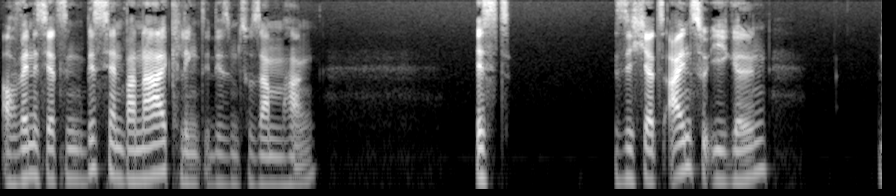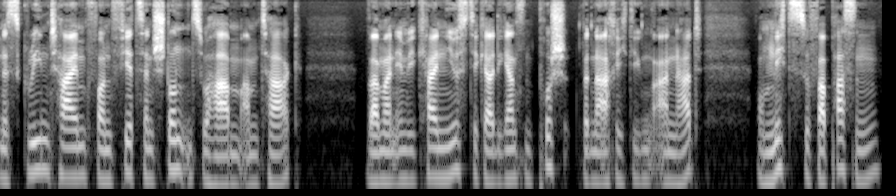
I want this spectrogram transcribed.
auch wenn es jetzt ein bisschen banal klingt in diesem Zusammenhang, ist sich jetzt einzuigeln, eine Screentime von 14 Stunden zu haben am Tag, weil man irgendwie keinen Newsticker, die ganzen Push-Benachrichtigungen anhat, um nichts zu verpassen,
